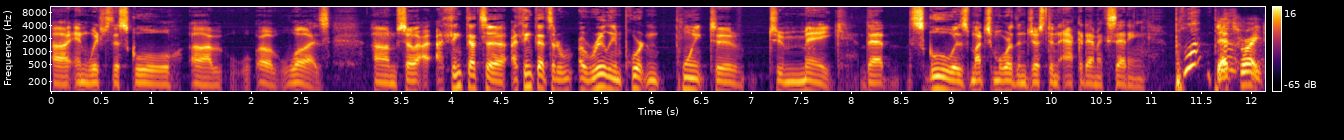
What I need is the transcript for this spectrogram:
uh, in which the school uh, uh, was. Um, so I, I, think that's a I think that's a, a really important point to to make that school was much more than just an academic setting. That's right.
